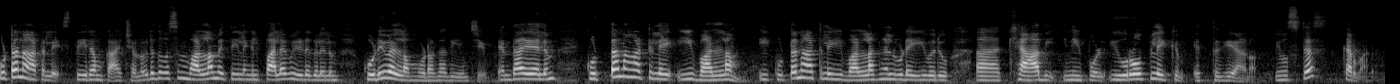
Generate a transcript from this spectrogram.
കുട്ടനാട്ടിലെ സ്ഥിരം കാഴ്ചയാണ്. ഒരു ദിവസം വള്ളം എത്തിയില്ലെങ്കിൽ പല വീടുകളിലും കുടിവെള്ളം മുടങ്ങുകയും ചെയ്യും. എന്തായാലും കുട്ടനാട്ടിലെ ഈ വള്ളം ഈ കുട്ടനാട്ടിലെ ഈ വള്ളങ്ങളുടെ ഈ ഒരു ഖ്യാതി ഇനിയിപ്പോൾ യൂറോപ്പിലേക്കും എത്തുകയാണ്. ന്യൂസ് ഡെസ്ക് കർമാനസ്.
